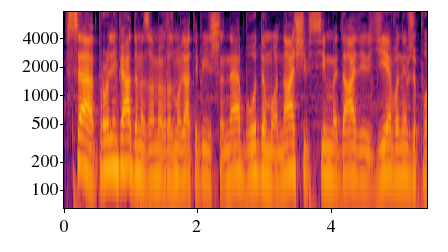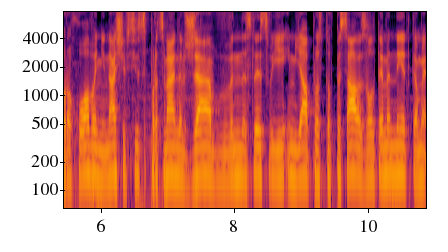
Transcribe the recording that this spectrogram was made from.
Все, про Олімпіаду ми з вами розмовляти більше не будемо. Наші всі медалі є, вони вже пораховані. Наші всі спортсмени вже внесли своє ім'я, просто вписали золотими нитками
